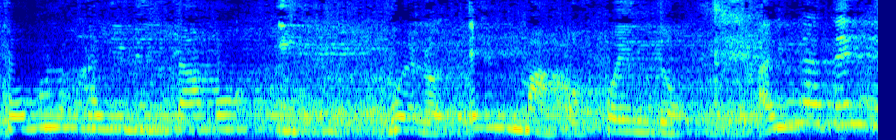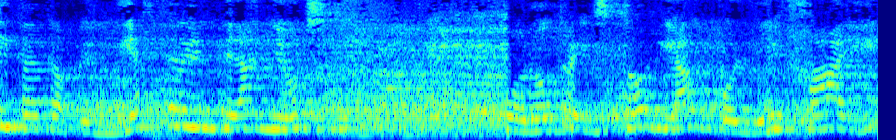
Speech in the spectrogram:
cómo nos alimentamos y, bueno, es más, os cuento, hay una técnica que aprendí hace 20 años por otra historia con Luis Hay.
